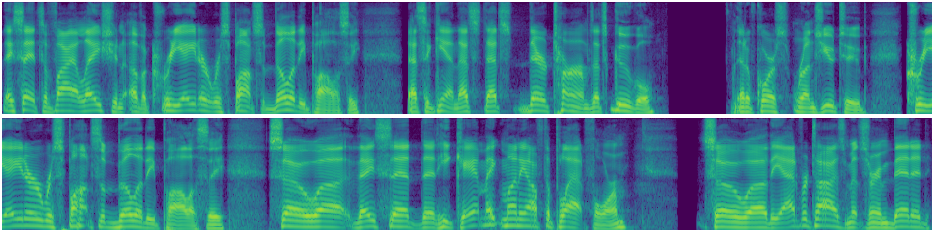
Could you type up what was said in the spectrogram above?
they say it's a violation of a creator responsibility policy. That's again, that's that's their terms. That's Google. That of course runs YouTube. Creator responsibility policy. So uh, they said that he can't make money off the platform. So uh, the advertisements are embedded.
